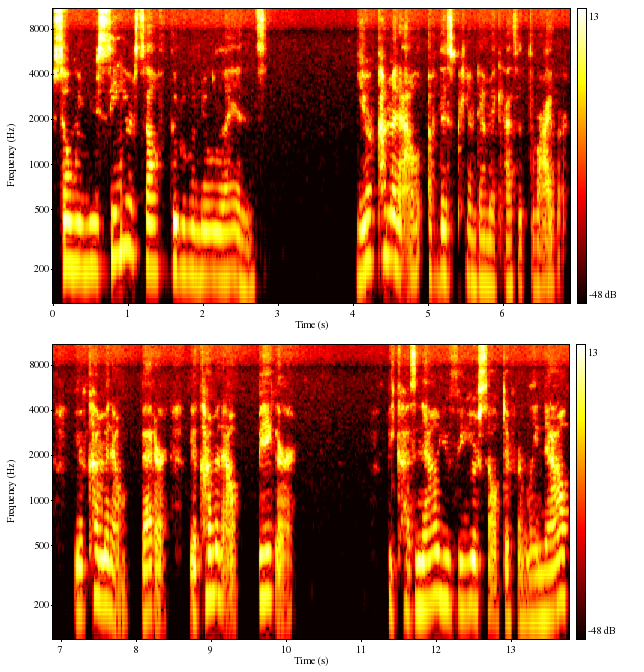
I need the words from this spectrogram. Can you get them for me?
So when you see yourself through a new lens, you're coming out of this pandemic as a thriver. You're coming out better. You're coming out bigger because now you view yourself differently. Now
